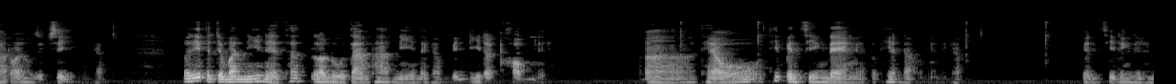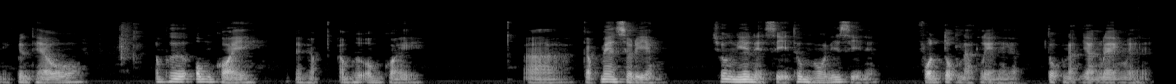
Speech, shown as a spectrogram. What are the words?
2564 นะครับ อนนี้ปัจจุบันนี้เนี่ยถ้าเราดูตามภาพนี้นะครับ windy.com เนี่ยแถวที่เป็นสีแดงเนี่ยประเทศเราเนี่ยนะครับ เป็นสีแดงๆเนี่ยเป็นแถวอำเภออมก๋อยนะครับอำเภออมก๋อยกับแม่เสรียง ช่วงนี้เนี่ยสี่ทุ่มของวันที่สี่เนี่ยฝนตกหนักเลยนะครับ ตกหนักอย่างแรงเลยนะ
